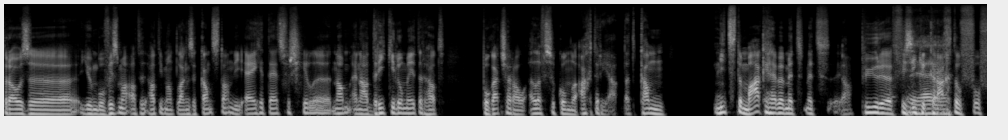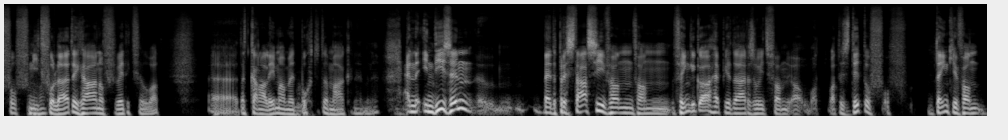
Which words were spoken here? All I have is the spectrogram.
Trouwens, eh, Jumbo-Visma had, had iemand langs de kant staan die eigen tijdsverschillen nam. En na drie kilometer had Pogacar al 11 seconden achter. Ja, dat kan niets te maken hebben met, met ja, pure fysieke Ja, ja. kracht of, of, of niet Mhm. voluit te gaan of weet ik veel wat. Eh, dat kan alleen maar met bochten te maken hebben. Hè. En in die zin, eh, bij de prestatie van, van Vingegaard heb je daar zoiets van, ja, wat, wat is dit? Of, of denk je van,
